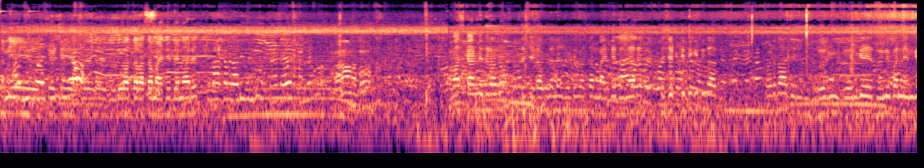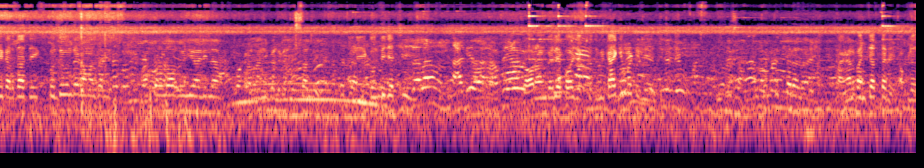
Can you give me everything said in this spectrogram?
आणि शेट आपल्याला जोडीबद्दल आता माहिती देणार आहेत नमस्कार मित्रांनो तसेच आपल्याला जोडीबद्दल माहिती देणार आहे. तसेच किती किती जाते करतात दोन दोन घे दोन्ही पण नेमके करतात. ते कोणते कोणत्या कामाला चालले गाडीला आणि कोणती जास्ती गौरान बेले पाहू शकता. तुम्ही काय किंमत ठेवली याची? सांगाल पंच्याहत्तर आहे. आपल्या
